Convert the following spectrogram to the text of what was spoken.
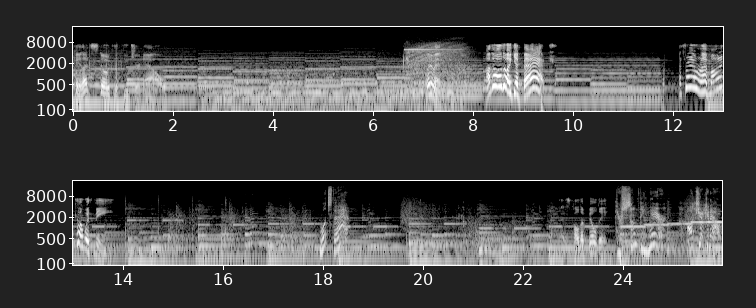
Okay, let's go to the future now. Wait a minute. How the hell do I get back? That's right, I don't have Monica with me. What's that? That is called a building. There's something there. I'll check it out.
